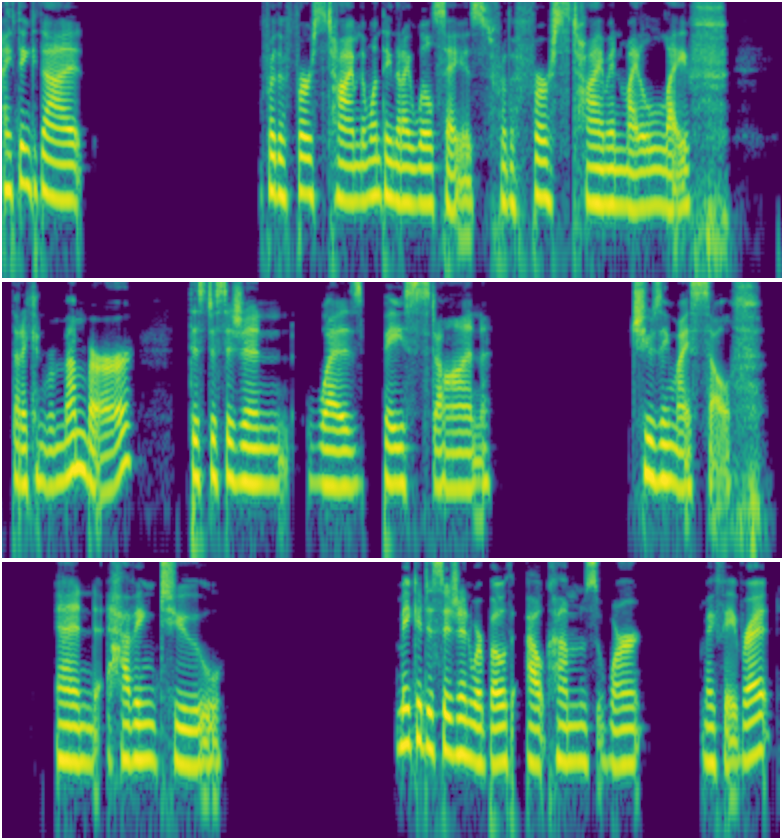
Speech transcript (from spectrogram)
I think that for the first time, the one thing that I will say is for the first time in my life that I can remember, this decision was based on choosing myself and having to make a decision where both outcomes weren't my favorite,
